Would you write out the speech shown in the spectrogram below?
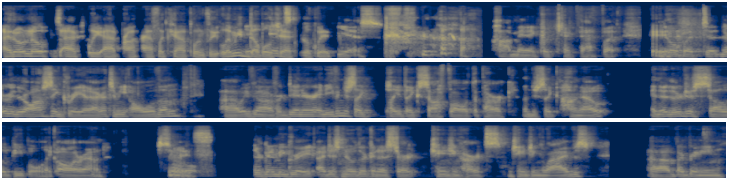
I don't know if it's actually at Brock Catholic Chaplaincy. Let me It- double check real quick. Yes, hot minute. Go check that. But no, but uh, they're they're honestly great. I got to meet all of them. Uh, we've gone out for dinner and even just like played like softball at the park and just like hung out. And they're they're just solid people like all around. So nice. they're going to be great. I just know they're going to start changing hearts, changing lives uh, by bringing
